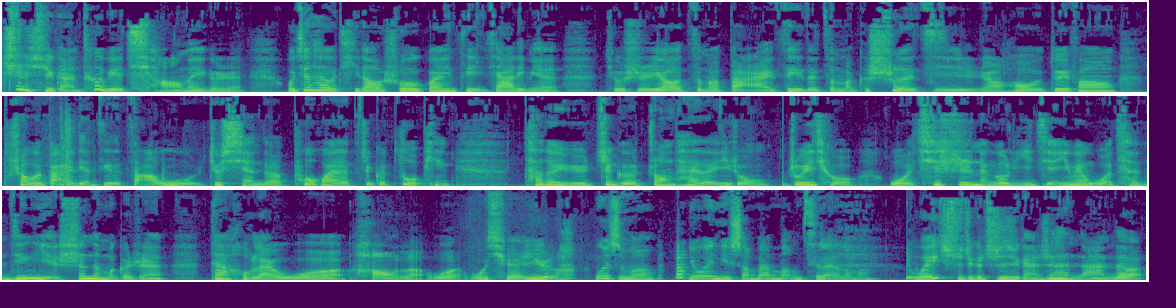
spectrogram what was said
秩序感特别强的一个人，我记得他有提到说，关于自己家里面就是要怎么摆自己的怎么个设计，然后对方稍微摆了点自己的杂物，就显得破坏了这个作品。他对于这个状态的一种追求，我其实能够理解，因为我曾经也是那么个人，但后来我好了，我我痊愈了。为什么？因为你上班忙起来了吗？维持这个秩序感是很难的。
